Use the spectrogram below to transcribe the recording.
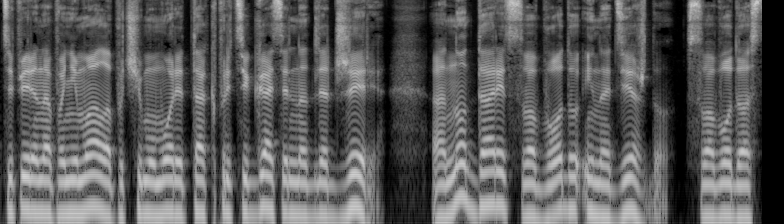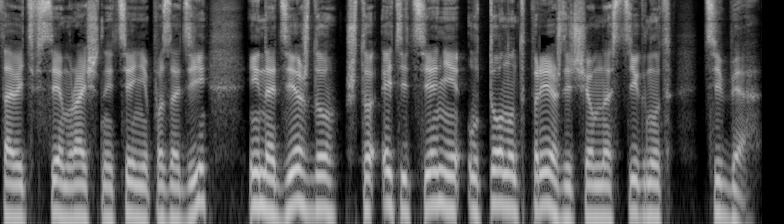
Теперь она понимала, почему море так притягательно для Джерри. Оно дарит свободу и надежду. Свободу оставить все мрачные тени позади и надежду, что эти тени утонут прежде, чем настигнут тебя.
